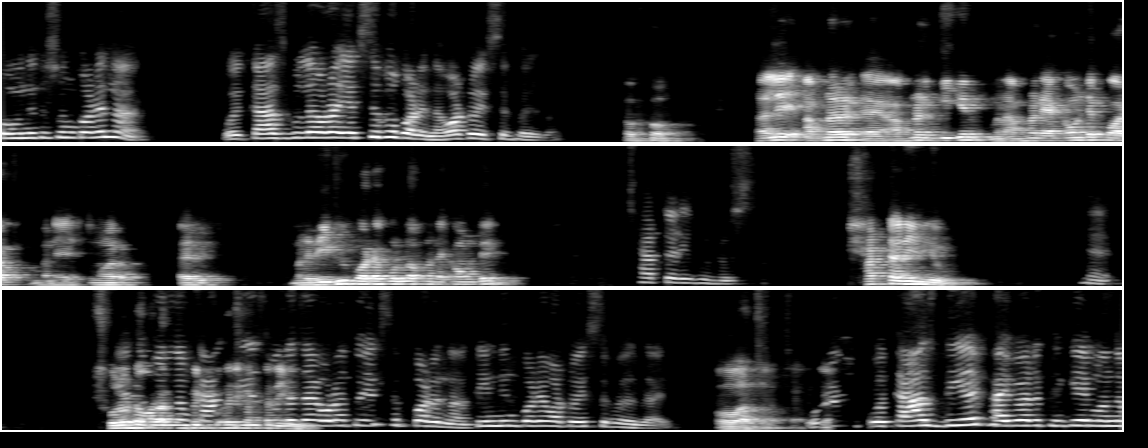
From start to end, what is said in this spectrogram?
কমিউনিকেশন করে না ওই কাজগুলো ওরা একসেপ্টও করে না অটো একসেপ্ট হয়ে যায়। তাহলে আপনার আপনার গিগের মানে আপনার অ্যাকাউন্টে মানে তোমার মানে রিভিউ কয়টা করল আপনার অ্যাকাউন্টে সাতটা রিভিউ সাতটা রিভিউ হ্যাঁ। ষোলোটা বললাম কমপ্লিট করে চলে রিভিউ যায় ওরা তো একসেপ্ট করে না। তিন দিন পরে অটো একসেপ্ট হয়ে যায়। ও আচ্ছা আচ্ছা ওরা ওই কাজ দিয়ে ফাইবারে থেকে মানে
